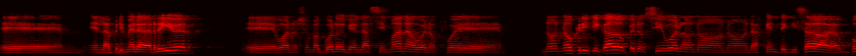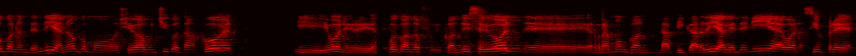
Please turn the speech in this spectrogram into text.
en la primera de River. Bueno, yo me acuerdo que en la semana, bueno, fue no, no criticado, pero sí, bueno, no, no, la gente quizá un poco no entendía, ¿no? Cómo llevaba un chico tan joven. Y bueno, y después cuando, cuando hice el gol, eh, Ramón con la picardía que tenía, bueno, siempre,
